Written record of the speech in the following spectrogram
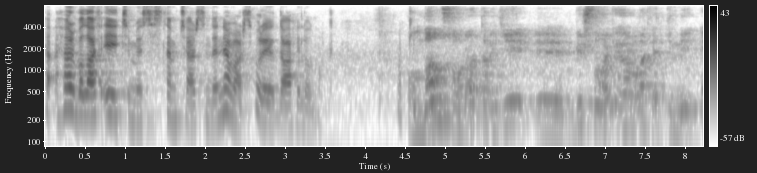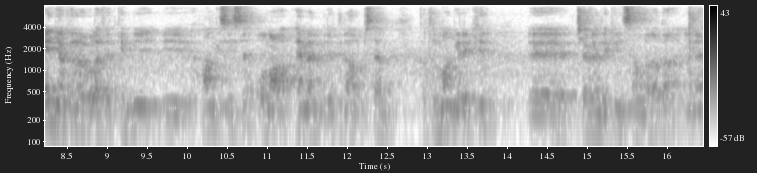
Herbalife eğitimi sistem içerisinde ne varsa oraya dahil olmak. Okey. Ondan sonra tabii ki e, bir sonraki Herbalife etkinliği, en yakın Herbalife etkinliği e, hangisi ise ona hemen biletini alıp sen katılman gerekir. E, çevrendeki insanlara da yine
